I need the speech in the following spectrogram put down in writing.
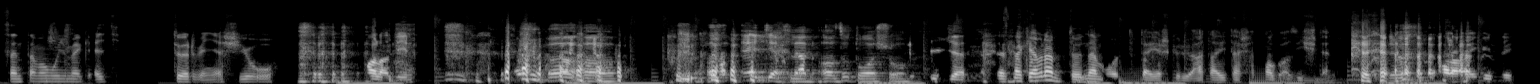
Szerintem amúgy meg egy törvényes, jó paladin. a, a, az egyetlen, az utolsó. Igen. Ez nekem nem, tő, nem volt teljes körű átállítás, hát maga az Isten. Valamelyik izé,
